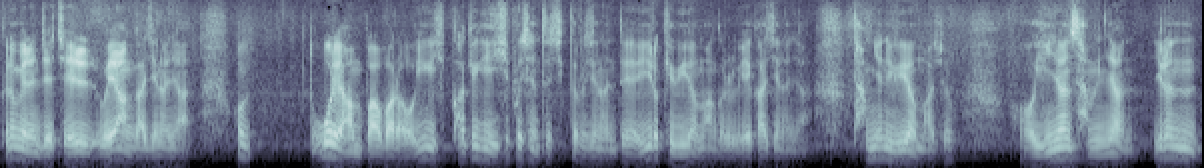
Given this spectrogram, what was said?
그러면 이제 제일 왜 안 가지느냐? 어, 올해 한번 봐봐라. 이 가격이 20%씩 떨어지는데 이렇게 위험한 걸 왜 가지느냐? 당연히 위험하죠. 어, 2년, 3년 이런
